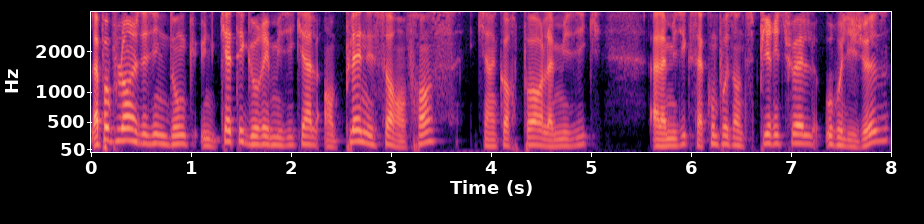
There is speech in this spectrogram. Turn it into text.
La pop louange désigne donc une catégorie musicale en plein essor en France qui incorpore la musique à la musique sa composante spirituelle ou religieuse.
